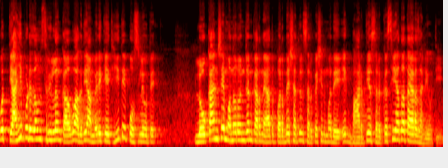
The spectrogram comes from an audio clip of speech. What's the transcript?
व त्याही पुढे जाऊन श्रीलंका व अगदी अमेरिकेतही ते पोहोचले होते. लोकांचे मनोरंजन करण्यात परदेशातील सर्कशींमध्ये एक भारतीय सर्कसही आता तयार झाली होती.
